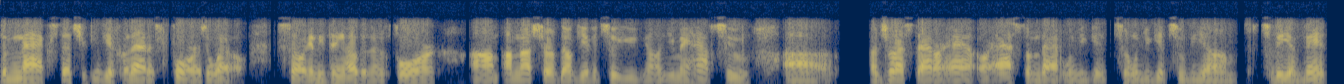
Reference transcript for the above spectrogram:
The max that you can get for that is four as well. So anything other than four, um, I'm not sure if they'll give it to you. You know, you may have to uh, address that or or ask them that when you get to when you get to the um, to the event.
